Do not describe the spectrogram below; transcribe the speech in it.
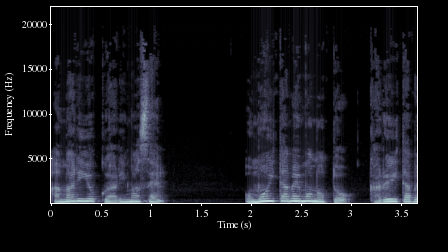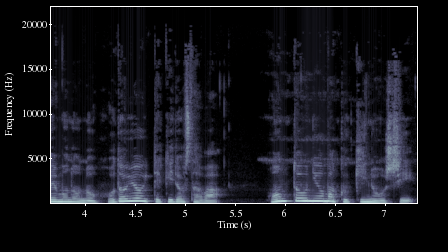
あまりよくありません。重い食べ物と軽い食べ物の程よい適度さは本当にうまく機能し、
